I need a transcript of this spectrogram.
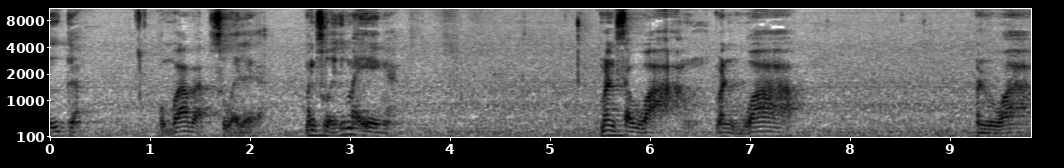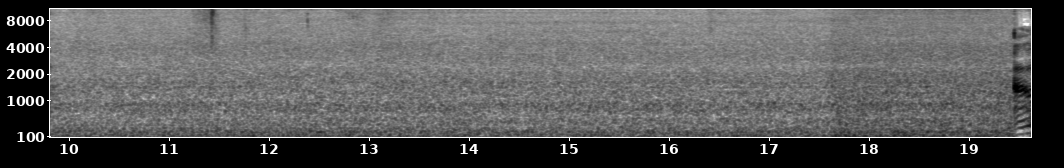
ลึกๆอะ ผมว่าแบบสวยเลยอะมันสวยขึ้นมาเองอะมันสว่าง มันว่ามันว่าเอา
